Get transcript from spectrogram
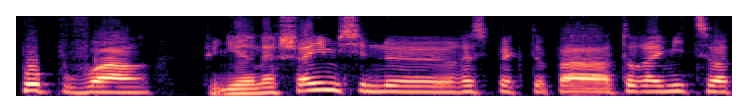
Pour pouvoir punir les s'ils ne respectent pas Torah et Mitzvot.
